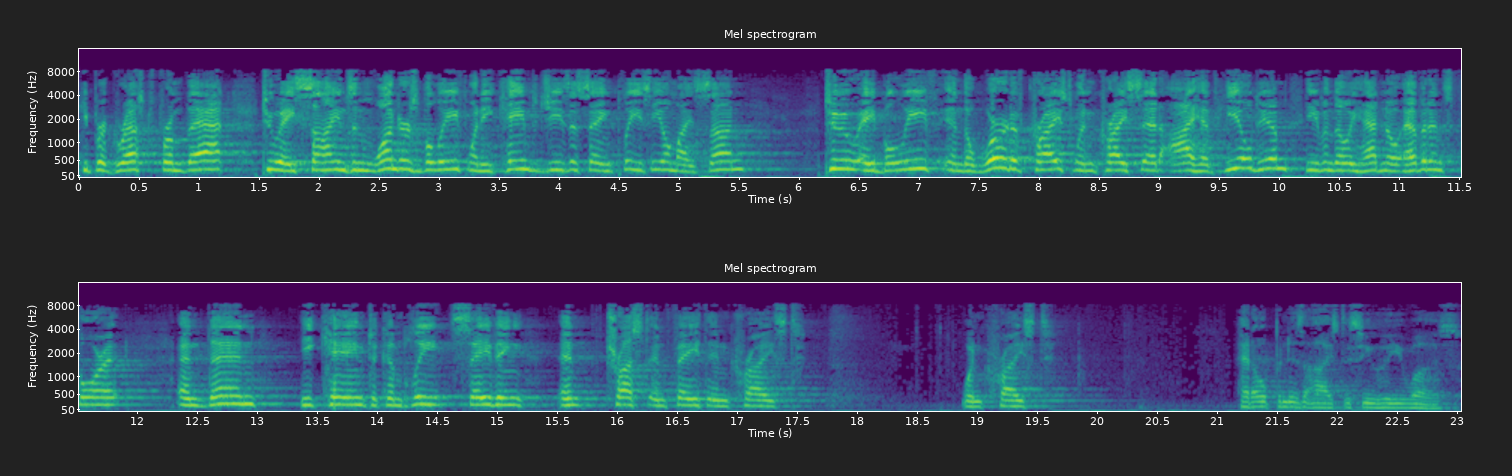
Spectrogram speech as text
He progressed from that to a signs and wonders belief when he came to Jesus saying, please heal my son. To a belief in the word of Christ when Christ said, I have healed him, even though he had no evidence for it. And then he came to complete saving and trust and faith in Christ when Christ had opened his eyes to see who he was.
